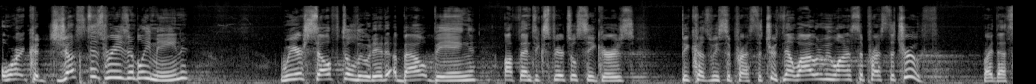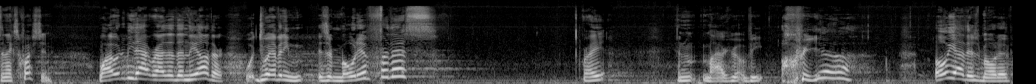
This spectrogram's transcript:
Or it could just as reasonably mean we're self deluded about being authentic spiritual seekers because we suppress the truth. Now, why would we want to suppress the truth? Right? That's the next question. Why would it be that rather than the other? Do we have any, is there motive for this? Right? And my argument would be, oh, yeah. Oh, yeah, there's motive.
